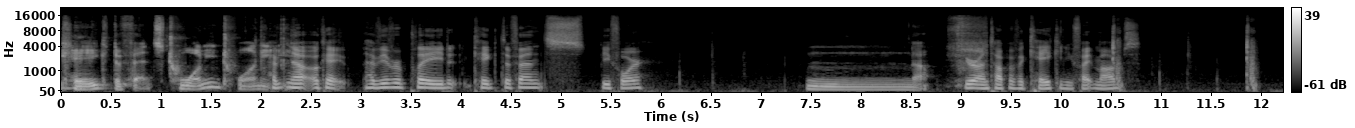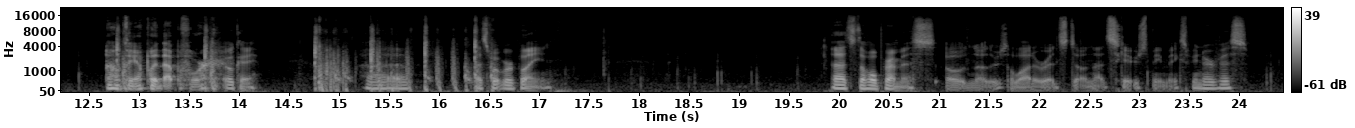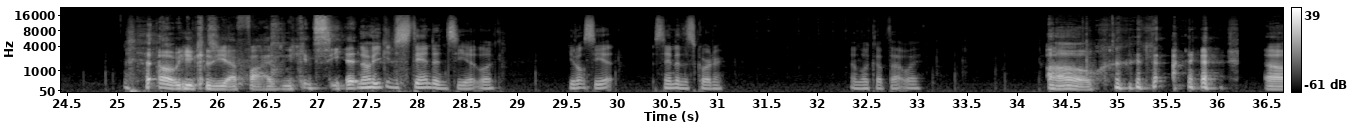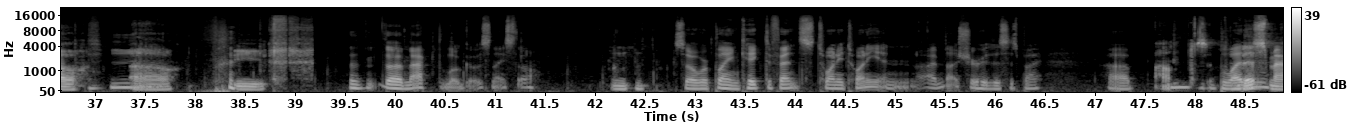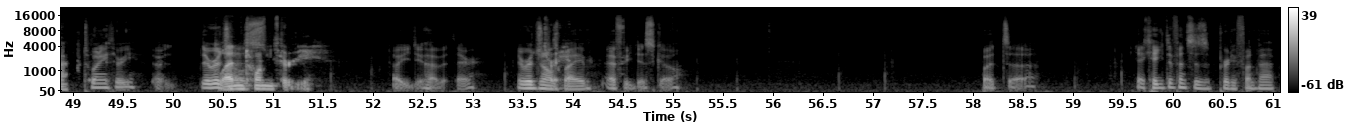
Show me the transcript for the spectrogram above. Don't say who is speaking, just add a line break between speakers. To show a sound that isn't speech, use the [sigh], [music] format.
Cake Defense 2020.
Have, now, okay, have you ever played Cake Defense before?
Mm, no,
You're on top of a cake and you fight mobs.
I don't think I played that before.
Okay, uh, that's what we're playing. That's the whole premise. Oh no, there's a lot of redstone. That scares me. Makes me nervous. [laughs]
oh, you because you have five and you can see it.
No, you can just stand and see it. Look, you don't see it. Stand in this corner, and look up that way.
Oh. [laughs] oh. Oh. [laughs]
The, the map logo is nice though.
Mhm.
So we're playing Cake Defense 2020, and I'm not sure who this is by. Uh,
Um,
Bled
this map,
23. Uh, the
Blend
original.
23.
Oh, you do have it there. The original's
right
by FE Disco. But uh, yeah, Cake Defense is a pretty fun map.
